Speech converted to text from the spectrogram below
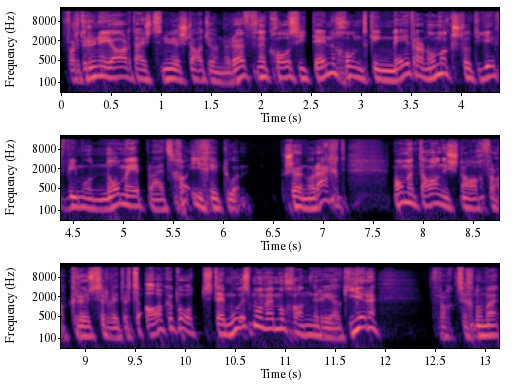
Vor drei Jahren da ist das neue Stadion eröffnet. Seitdem kommt ging mehr daran studiert, wie man noch mehr Plätze kann tun kann. Schön und recht. Momentan ist die Nachfrage grösser als das Angebot. Dann muss man, wenn man reagieren kann. Fragt sich nur,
